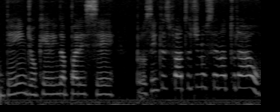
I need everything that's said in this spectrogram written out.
Entende? Ou querendo aparecer. Pelo simples fato de não ser natural.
